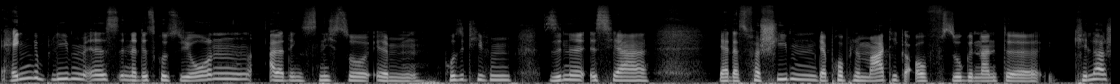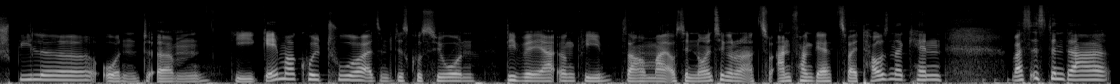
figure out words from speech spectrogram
hängen geblieben ist in der Diskussion, allerdings nicht so im positiven Sinne, ist ja, ja das Verschieben der Problematik auf sogenannte Killerspiele und ähm, die Gamerkultur, also eine Diskussion, die wir ja irgendwie, sagen wir mal, aus den 90ern oder Anfang der 2000er kennen. Was ist denn da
